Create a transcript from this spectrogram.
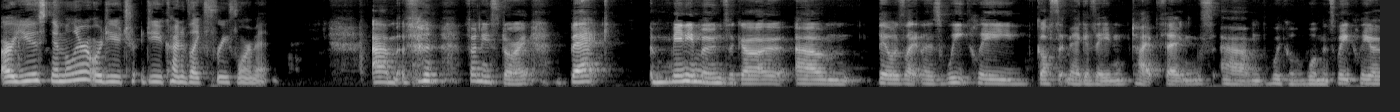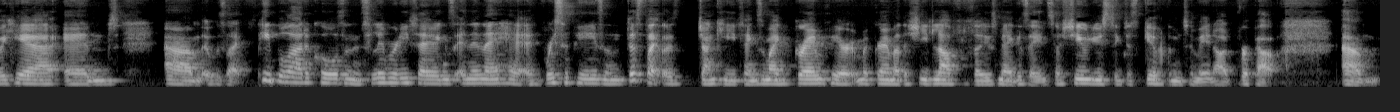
Are you similar, or do you do you kind of like freeform it? Um, funny story. Back many moons ago, um, there was like those weekly gossip magazine type things. Um, we call Women's Weekly over here, and um, it was like people articles and then celebrity things, and then they had recipes and just like those junky things. And my grandparent, my grandmother, she loved those magazines, so she used to just give them to me, and I'd rip out um,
